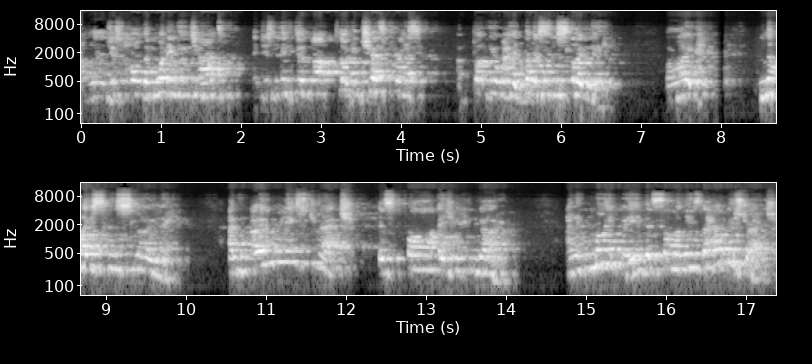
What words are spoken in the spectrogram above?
I'm going to just hold them one in each hand and just lift them up like a chest press above your head, nice and slowly. All right? Nice and slowly. And only stretch as far as you can go. And it might be that someone needs to help you stretch.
